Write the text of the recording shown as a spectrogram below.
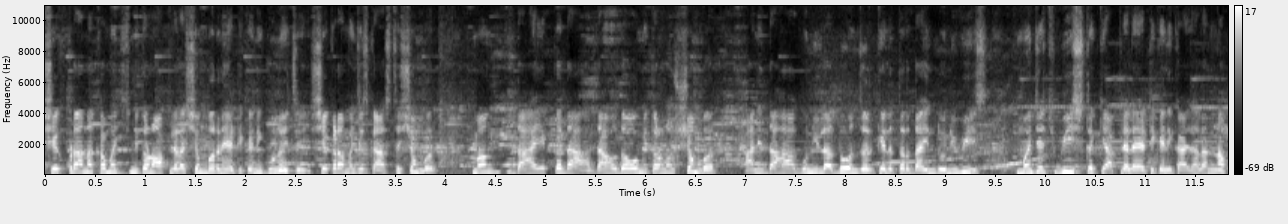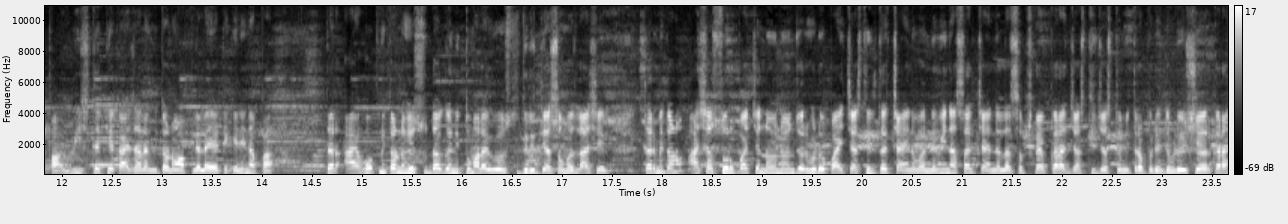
शेकडा नफा म्हणजे मित्रांनो आपल्याला शंभरने या ठिकाणी गुणायचं आहे शेकडा म्हणजेच काय असतं? शंभर. मग दहा एक दहा दहा दहा हो मित्रांनो शंभर. आणि दहा गुणीला दोन जर केलं तर दहा दोन्ही वीस. म्हणजेच वीस टक्के आपल्याला या ठिकाणी काय झाला? नफा. वीस टक्के काय झाला मित्रांनो आपल्याला या ठिकाणी नफा. तर आय होप मित्रांनो हे सुद्धा गणित तुम्हाला व्यवस्थितरित्या समजलं असेल. तर मित्रांनो अशा स्वरूपाचे नवनवीन जर व्हिडिओ पाहिजे असतील तर चॅनलवर नवीन असाल चॅनलला सबस्क्राईब करा. जास्तीत जास्त मित्रापर्यंत व्हिडिओ शेअर करा.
